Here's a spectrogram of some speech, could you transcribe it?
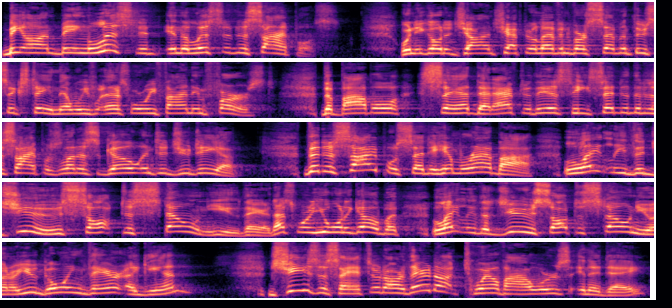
beyond being listed in the list of disciples. When you go to John chapter 11, verse 7 through 16, that's where we find him first. The Bible said that after this, he said to the disciples, Let us go into Judea. The disciples said to him, Rabbi, lately the Jews sought to stone you there. That's where you want to go, but lately the Jews sought to stone you, and are you going there again? Jesus answered, Are there not 12 hours in a day?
